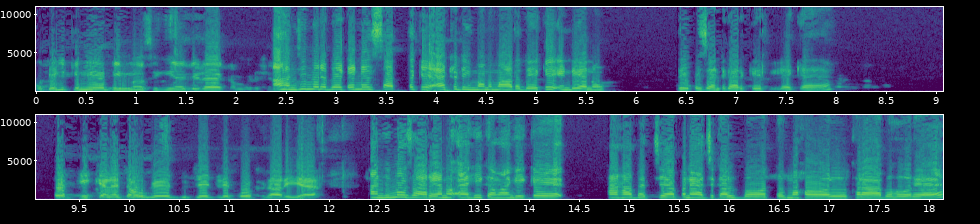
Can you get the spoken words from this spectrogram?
ਉੱਥੇ ਜੀ ਕਿੰਨੀਆਂ ਟੀਮਾਂ ਸੀਗੀਆਂ ਜਿਹੜਾ ਕੰਪੀਟੀਸ਼ਨ ਹਾਂਜੀ ਮੇਰੇ ਬੇਟੇ ਨੇ 7 ਕੇ 8 ਟੀਮਾਂ ਨੂੰ ਮਾਤ ਦੇ ਕੇ ਇੰਡੀਆ ਨੂੰ ਰਿਪਰੈਜ਼ੈਂਟ ਕਰਕੇ ਲੈ ਕੇ ਆਇਆ। ਤਾਂ ਕੀ ਕਹਿਣਾ ਚਾਹੋਗੇ? ਦੂਜੇ ਜਿਹੜੇ ਹੋਰ ਖਿਡਾਰੀ ਹੈ। ਹਾਂਜੀ ਮੈਂ ਸਾਰਿਆਂ ਨੂੰ ਇਹੀ ਕਵਾਂਗੀ ਕਿ ਆਹ ਬੱਚੇ ਆਪਣੇ ਅੱਜ ਕੱਲ ਬਹੁਤ ਮਾਹੌਲ ਖਰਾਬ ਹੋ ਰਿਹਾ ਹੈ।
